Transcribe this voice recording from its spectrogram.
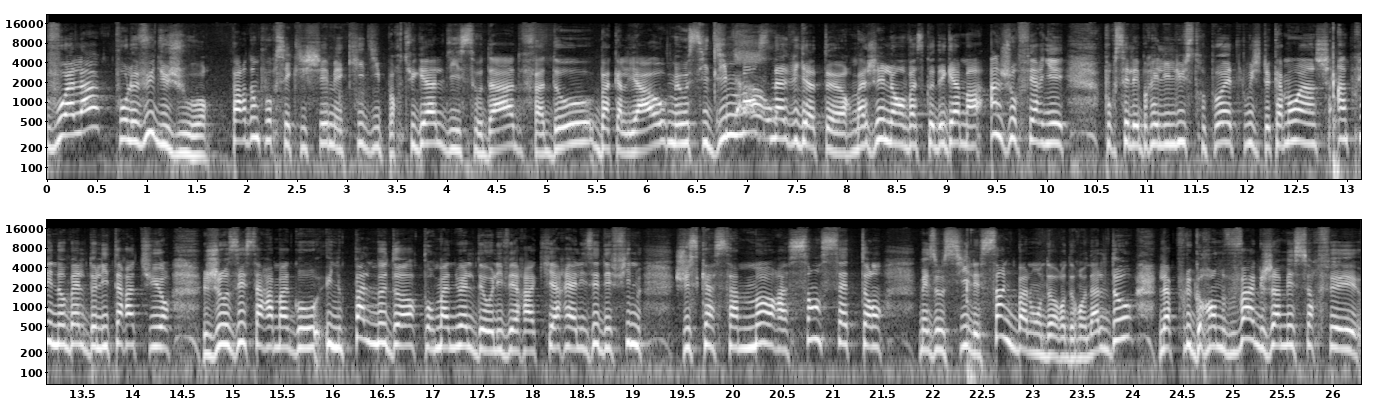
Voilà pour le vu du jour. Pardon pour ces clichés, mais qui dit Portugal dit Saudade, Fado, Bacalhau, mais aussi d'immenses navigateurs. Magellan, Vasco de Gama, un jour férié pour célébrer l'illustre poète Luis de Camões, un prix Nobel de littérature, José Saramago, une palme d'or pour Manuel de Oliveira, qui a réalisé des films jusqu'à sa mort à 107 ans, mais aussi les cinq ballons d'or de Ronaldo, la plus grande vague jamais surfée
